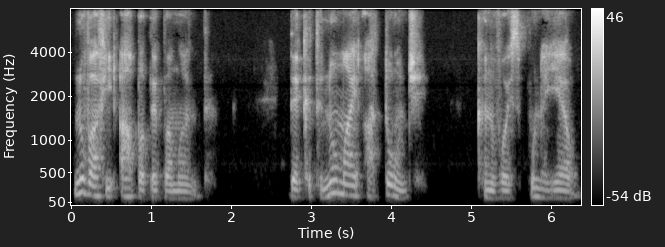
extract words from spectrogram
nu va fi apă pe pământ, decât numai atunci când voi spune eu.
